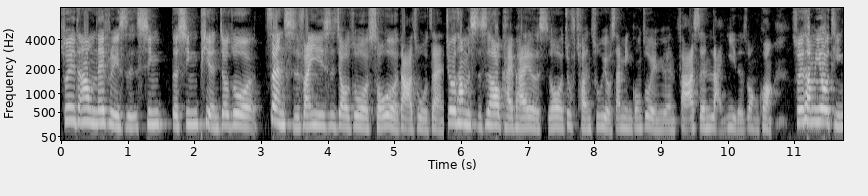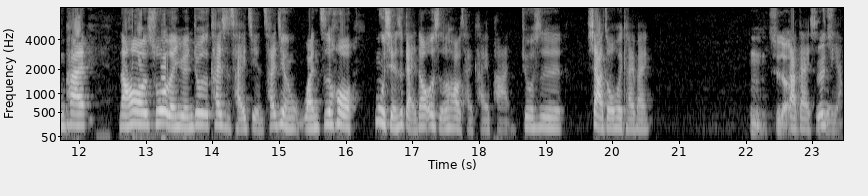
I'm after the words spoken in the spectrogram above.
所以他们 Netflix 新的新片叫做暂时翻译是叫做《首尔大作战》，就他们十四号开拍的时候就传出有三名工作人员发生染疫的状况，所以他们又停拍，然后所有人员就是开始裁剪，裁剪完之后，目前是改到二十二号才开拍，就是下周会开拍，嗯，是的，大概是这样。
